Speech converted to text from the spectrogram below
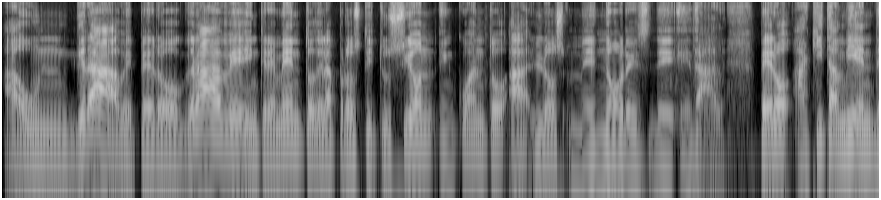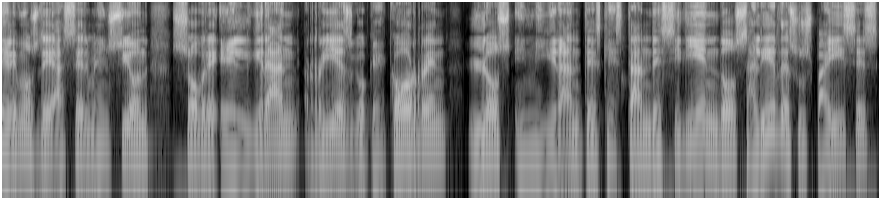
a un grave, pero grave incremento de la prostitución en cuanto a los menores de edad. Pero aquí también debemos de hacer mención sobre el gran riesgo que corren los inmigrantes que están decidiendo salir de sus países,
